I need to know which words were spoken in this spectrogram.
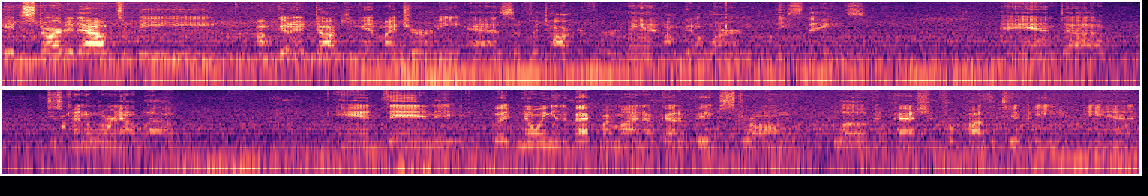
it started out to be, I'm gonna document my journey as a photographer, and I'm gonna learn these things, and uh, just kind of learn out loud. And then, it, but knowing in the back of my mind, I've got a big, strong love and passion for positivity and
